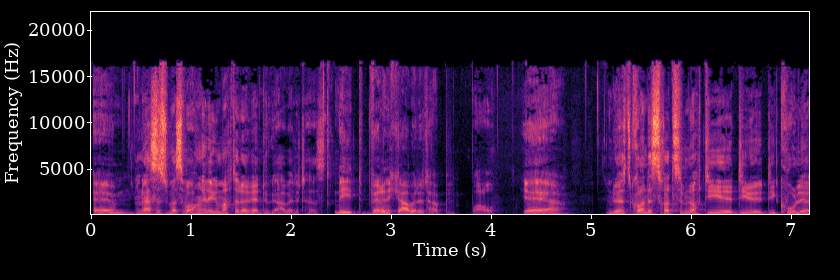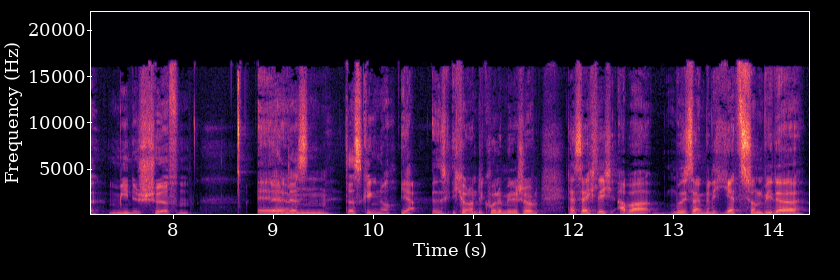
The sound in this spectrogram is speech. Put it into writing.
Ähm, Und hast du es übers Wochenende gemacht oder während du gearbeitet hast? nee, während ich gearbeitet habe. Wow. Ja, ja, ja. Und du konntest trotzdem noch die, die, die Kohlemine schürfen währenddessen. Ähm, das ging noch. ja, ich konnte noch die Kohlemine schürfen. Tatsächlich, aber muss ich sagen, bin ich jetzt schon wieder.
